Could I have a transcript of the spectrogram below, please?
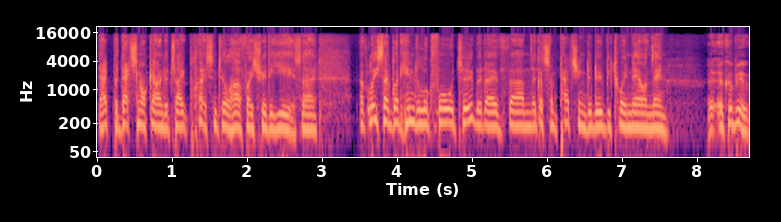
that. But that's not going to take place until halfway through the year. So at least they've got him to look forward to. But they've um, they've got some patching to do between now and then. It, could be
